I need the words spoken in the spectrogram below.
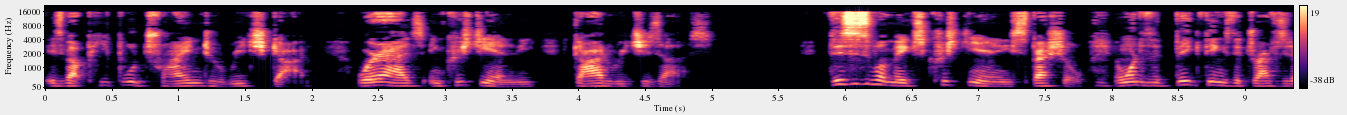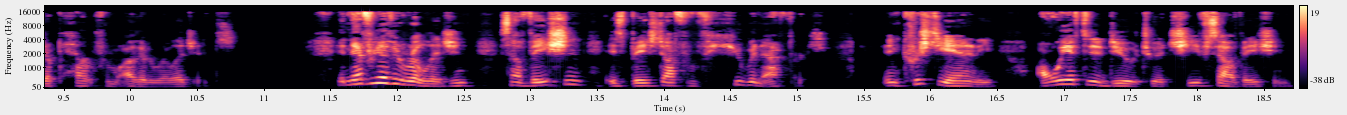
is about people trying to reach God, whereas in Christianity, God reaches us. This is what makes Christianity special and one of the big things that drives it apart from other religions. In every other religion, salvation is based off of human efforts. In Christianity, all we have to do to achieve salvation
